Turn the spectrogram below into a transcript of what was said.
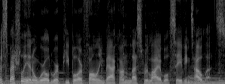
especially in a world where people are falling back on less reliable savings outlets.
